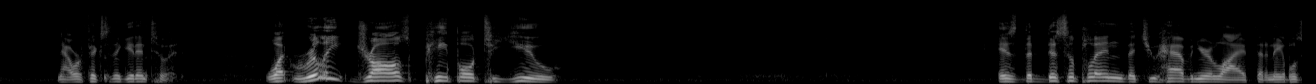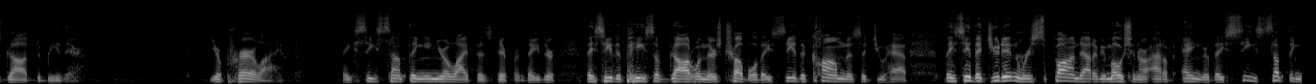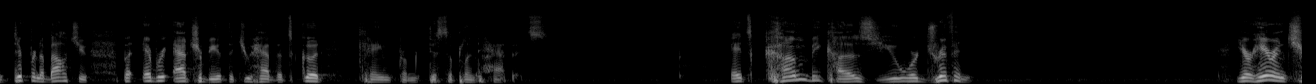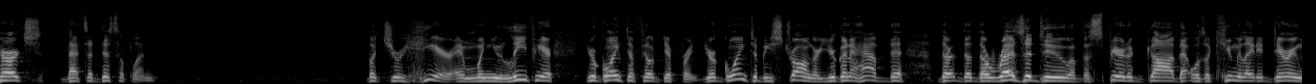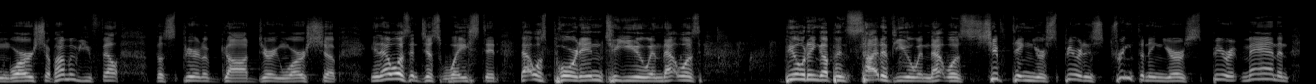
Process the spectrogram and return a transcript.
Now we're fixing to get into it. what really draws people to you is the discipline that you have in your life that enables God to be there. Your prayer life. They see something in your life that's different. They, they see the peace of God when there's trouble. They see the calmness that you have. They see that you didn't respond out of emotion or out of anger. They see something different about you. But every attribute that you have that's good came from disciplined habits. It's come because you were driven. You're here in church, that's a discipline but you're here. And when you leave here, you're going to feel different. You're going to be stronger. You're going to have the, the, the, the, residue of the Spirit of God that was accumulated during worship. How many of you felt the Spirit of God during worship? Yeah, that wasn't just wasted, that was poured into you, and that was building up inside of you, and that was shifting your spirit and strengthening your spirit, man. And,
